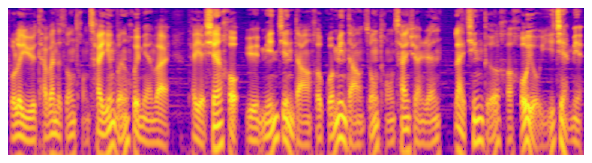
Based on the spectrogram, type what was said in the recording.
除了与台湾的总统蔡英文会面外，他也先后与民进党和国民党总统参选人赖清德和侯友谊见面。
